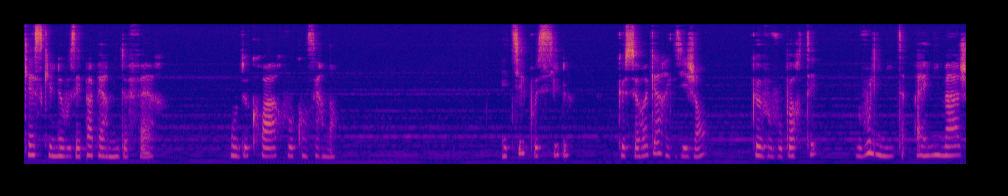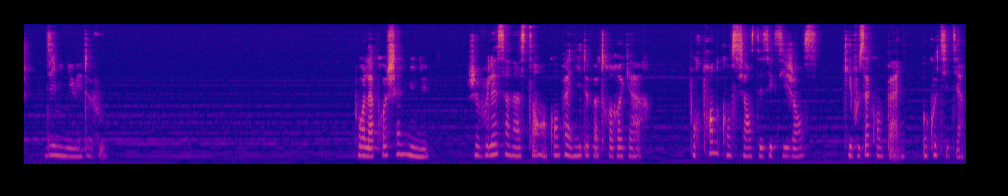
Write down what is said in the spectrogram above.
Qu'est-ce qu'il ne vous est pas permis de faire ou de croire vous concernant? Est-il possible que ce regard exigeant que vous vous portez vous limite à une image diminuée de vous? Pour la prochaine minute, je vous laisse un instant en compagnie de votre regard pour prendre conscience des exigences qui vous accompagnent au quotidien.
